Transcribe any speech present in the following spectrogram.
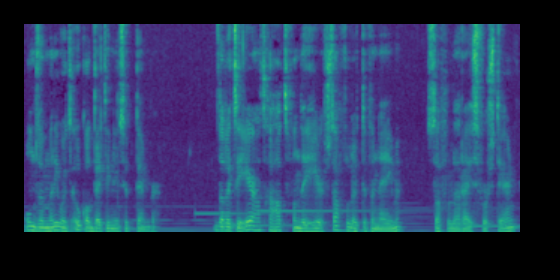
Onze Marie wordt ook al 13 in september. Dat ik de eer had gehad van de heer Staffeler te vernemen, Staffeler reist voor Stern,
